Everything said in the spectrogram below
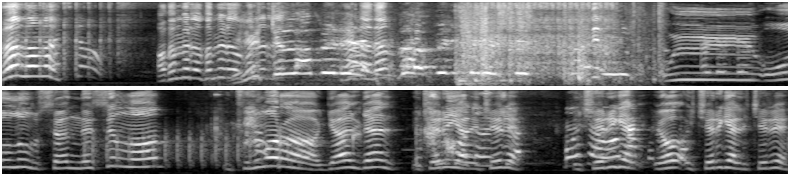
Lan lan lan. Adam nerede? Adam nerede? Adam nerede? Delirttin lan beni. Nerede adam? Lan beni delirttin. Uy. Oy oğlum sen nesin lan? İki numara gel gel içeri gel içeri. İçeri gel. Yo içeri gel içeri.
